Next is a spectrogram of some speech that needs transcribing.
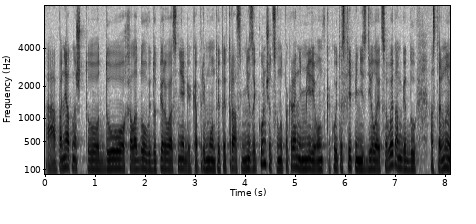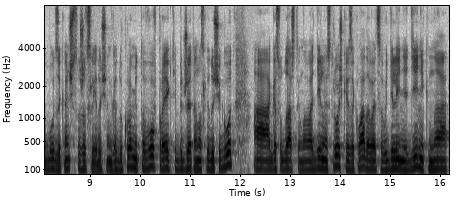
А, Понятно, что до холодов и до первого снега капремонт этой трассы не закончится, но, по крайней мере, он в какой-то степени сделается в этом году, остальное будет заканчиваться уже в следующем году. Кроме того, в проекте бюджета на следующий год а, государственного отдельной строчкой закладывается выделение денег на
